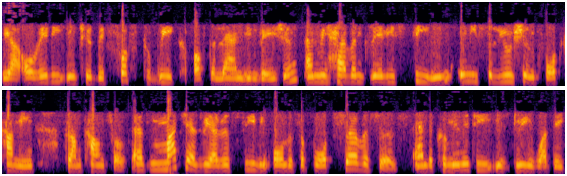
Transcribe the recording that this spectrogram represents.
We are already into the fifth week of the land invasion and we haven't really seen any solutions forthcoming from council. As much as we are receiving all the support services and the community is doing what they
